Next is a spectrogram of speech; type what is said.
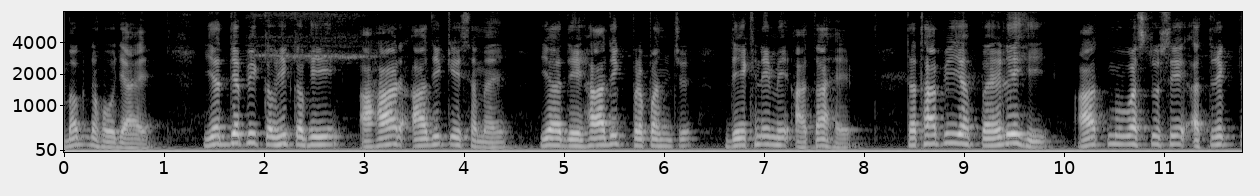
मग्न हो जाए। यद्यपि कभी कभी आहार आदि के समय यह देहादिक प्रपंच देखने में आता है, तथापि यह पहले ही आत्मवस्तु से अतिरिक्त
